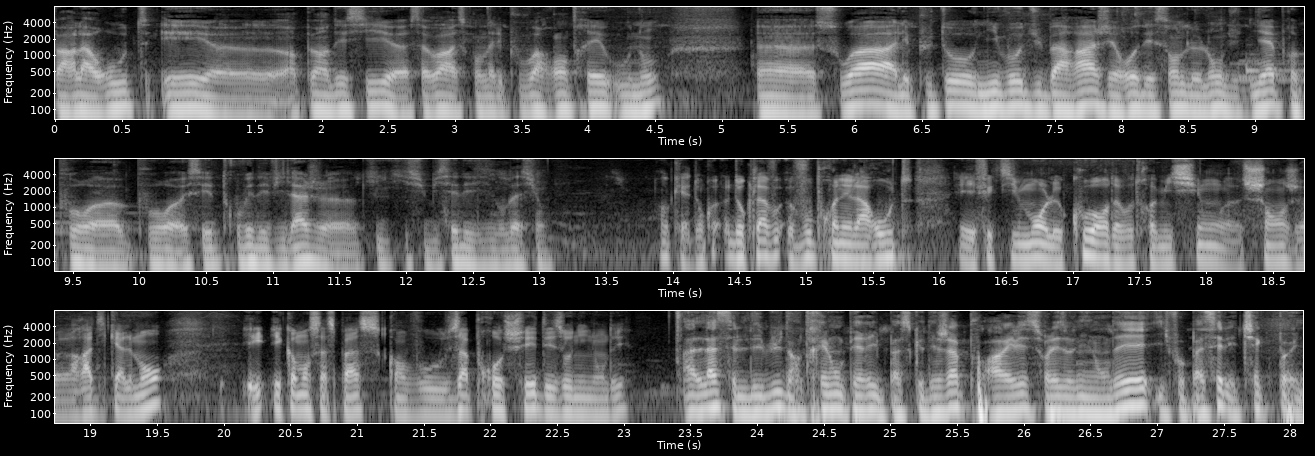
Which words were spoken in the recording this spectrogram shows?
par la route et un peu indécis à savoir est-ce qu'on allait pouvoir rentrer ou non. soit aller plutôt au niveau du barrage et redescendre le long du Dniepr pour, pour essayer de trouver des villages qui subissaient des inondations. Ok, donc, donc là, vous, prenez la route et effectivement, le cours de votre mission euh, change radicalement. et comment ça se passe quand vous approchez des zones inondées? Ah, là, c'est le début d'un très long périple parce que déjà, pour arriver sur les zones inondées, il faut passer les checkpoints.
